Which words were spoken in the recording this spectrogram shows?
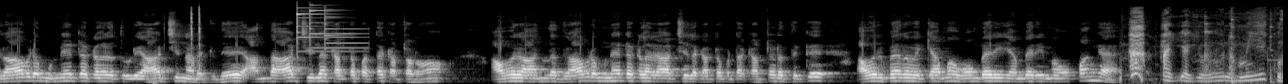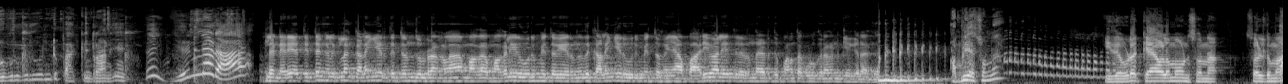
திராவிட முன்னேற்ற கழகத்துடைய ஆட்சி நடக்குது. அந்த ஆட்சியில கட்டப்பட்ட கட்டடம். அவர் அந்த திராவிட முன்னேற்ற கழக ஆட்சியில கட்டப்பட்ட கட்டடத்துக்கு அவர் பேரை வைக்காம உன் பேரையும் என் பேரையுமா வைப்பாங்க? ஐயோ நம்மையே குறு குறு குருன்னு பாக்கின்றானே என்னடா? இல்லை நிறைய திட்டங்களுக்கெல்லாம் கலைஞர் திட்டம்னு சொல்கிறாங்களாம் மக மகளிர் உரிமை தொகை இருந்தது கலைஞர் உரிமை தொகை அப்போ அறிவாலயத்தில் இருந்தால் எடுத்து பணத்தை கொடுக்குறாங்கன்னு கேட்குறாங்க அப்படியா சொன்னா? இதை விட கேவலமா ஒன்று சொன்னான் சொல்லட்டுமா?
